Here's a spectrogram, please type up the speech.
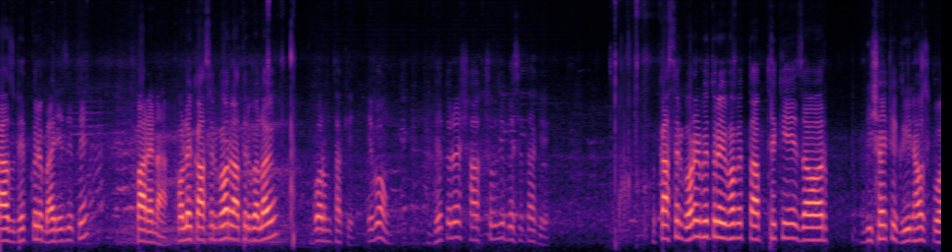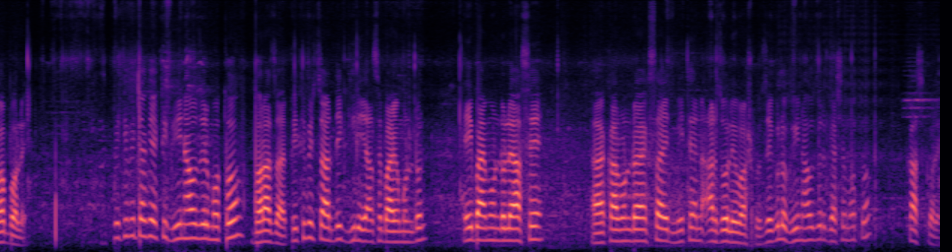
কাজ ভেদ করে বাইরে যেতে পারে না। ফলে কাছের ঘর রাতের বেলায়ও গরম থাকে এবং ভেতরে শাকসবজি বেঁচে থাকে। কাছের ঘরের ভেতরে এভাবে তাপ থেকে যাওয়ার বিষয়কে গ্রিন হাউস প্রভাব বলে। পৃথিবীটাকে একটি গ্রিন হাউসের মতো ধরা যায়। পৃথিবীর চারদিক ঘিরে আছে বায়ুমণ্ডল। এই বায়ুমণ্ডলে আছে কার্বন ডাইঅক্সাইড, মিথেন আর জলীয় বাষ্প, যেগুলো গ্রিন হাউসের গ্যাসের মতো কাজ করে।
